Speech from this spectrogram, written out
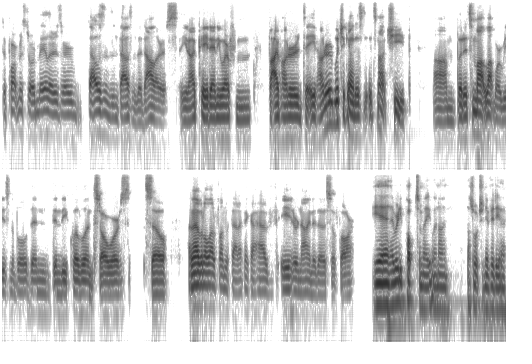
department store mailers are thousands and thousands of dollars. You know i paid anywhere from 500 to 800 which again is it's not cheap um, but it's a lot, lot more reasonable than than the equivalent star wars so I'm having a lot of fun with that. I think I have eight or nine of those so far. yeah. They really popped to me when I was watching your video.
